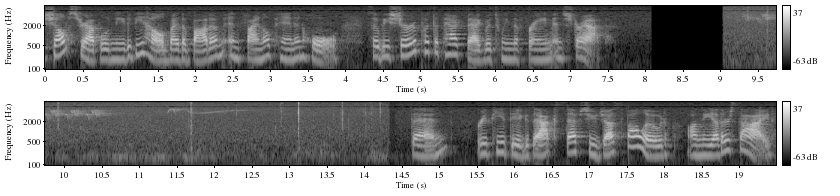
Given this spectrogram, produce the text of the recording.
The shelf strap will need to be held by the bottom and final pin and hole, so be sure to put the pack bag between the frame and strap. Then, repeat the exact steps you just followed on the other side,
